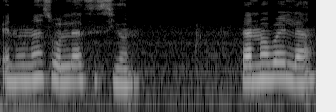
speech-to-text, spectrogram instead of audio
en una sola sesión. La novela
